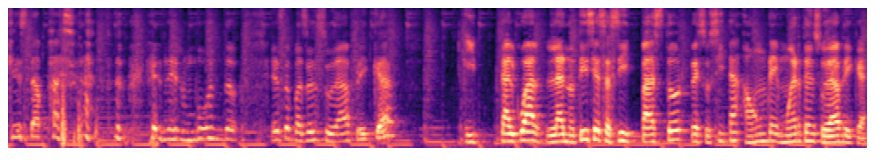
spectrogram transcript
¿Qué está pasando en el mundo? Esto pasó en Sudáfrica. Y tal cual, la noticia es así. Pastor resucita a hombre muerto en Sudáfrica.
